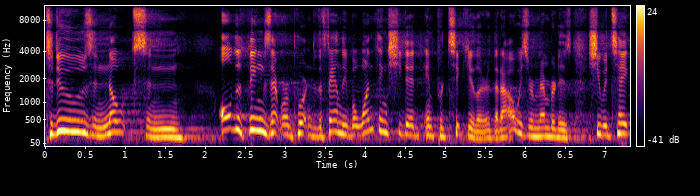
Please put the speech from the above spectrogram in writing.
to dos and notes and all the things that were important to the family. But one thing she did in particular that I always remembered is she would take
